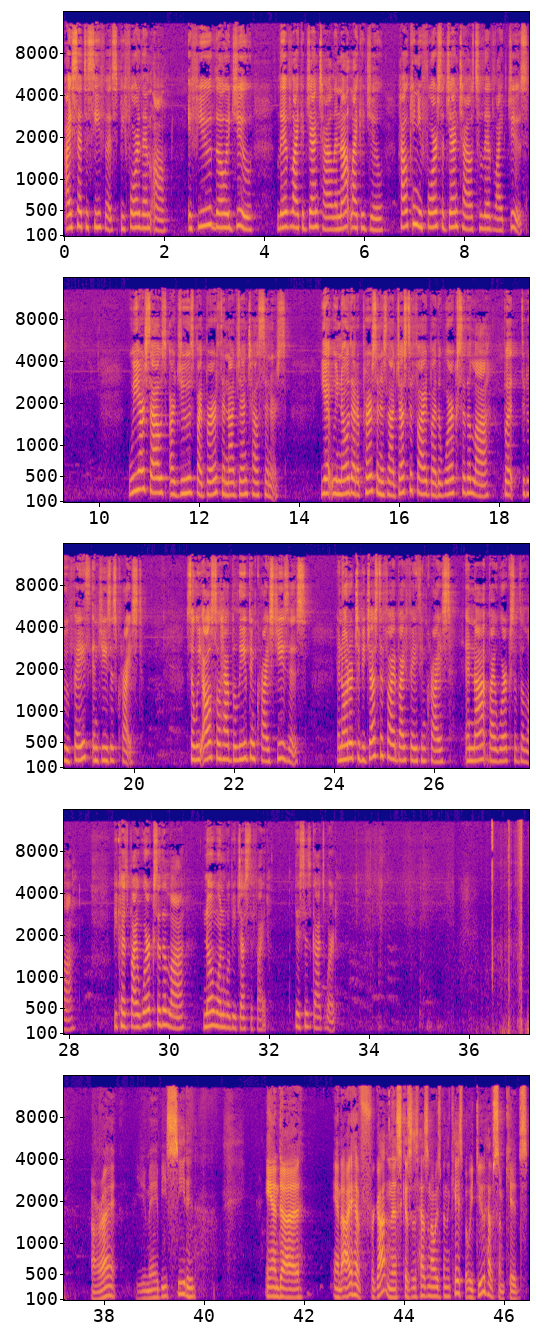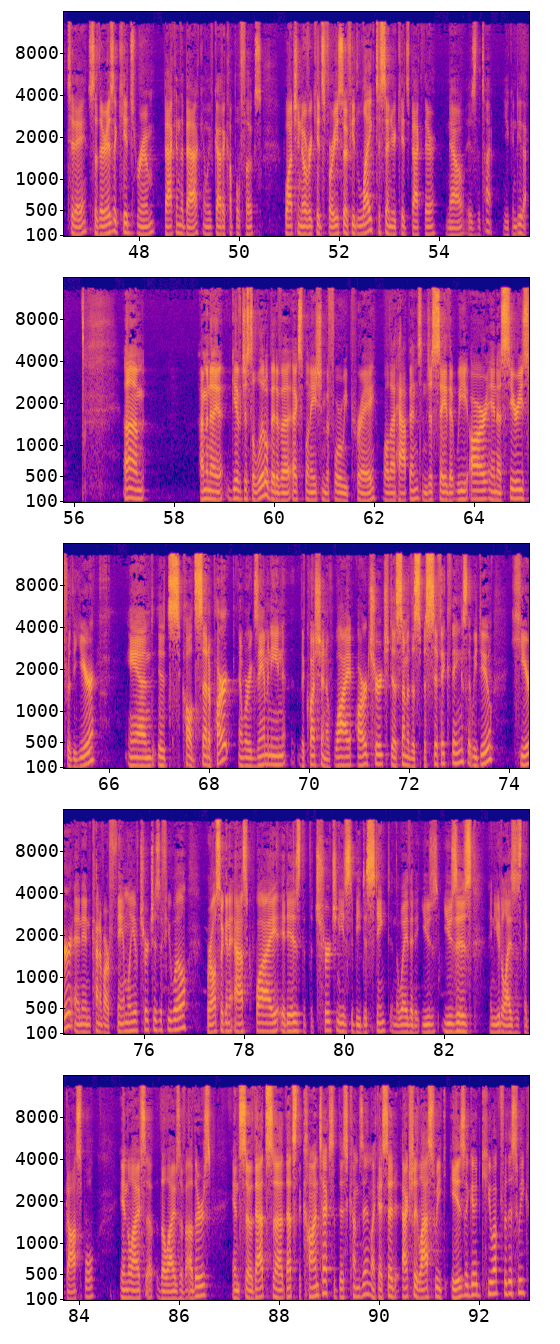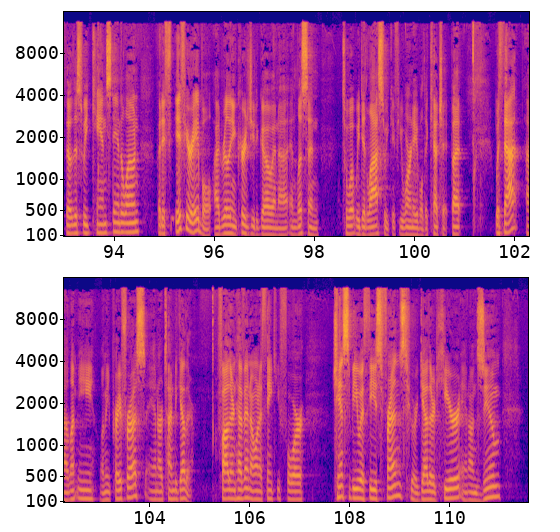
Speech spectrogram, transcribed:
I said to Cephas before them all, If you, though a Jew, live like a Gentile and not like a Jew, how can you force the Gentiles to live like Jews? We ourselves are Jews by birth and not Gentile sinners. Yet we know that a person is not justified by the works of the law, but through faith in Jesus Christ. So we also have believed in Christ Jesus, in order to be justified by faith in Christ and not by works of the law because by works of the law no one will be justified. This is God's word. All right, you may be seated. And uh, and I have forgotten this because this hasn't always been the case, but we do have some kids today. So there is a kids' room back in the back, and we've got a couple folks watching over kids for you. So if you'd like to send your kids back there, now is the time. You can do that. Um, I'm going to give just a little bit of an explanation before we pray while that happens, and just say that we are in a series for the year, and it's called Set Apart, and we're examining the question of why our church does some of the specific things that we do here and in kind of our family of churches, if you will. We're also going to ask why it is that the church needs to be distinct in the way that it use, uses and utilizes the gospel in the lives of, the lives of others. And so that's, uh, that's the context that this comes in. Like I said, actually, last week is a good cue up for this week, though this week can stand alone. But if, if you're able, I'd really encourage you to go and, uh, and listen to what we did last week if you weren't able to catch it. But with that, uh, let, me, let me pray for us and our time together. Father in heaven, I want to thank you for chance to be with these friends who are gathered here and on Zoom.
